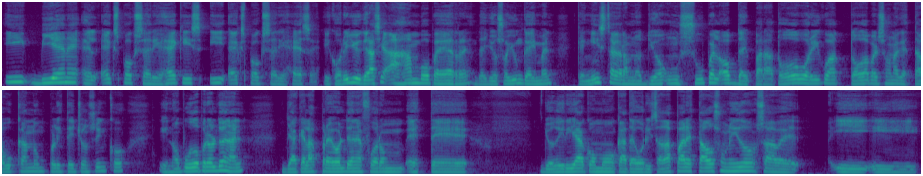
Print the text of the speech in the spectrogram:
y viene el Xbox Series X y Xbox Series S. Y Corillo, y gracias a Hambo PR de Yo Soy un Gamer, que en Instagram nos dio un super update para todo boricua, toda persona que está buscando un PlayStation 5 y no pudo preordenar ya que las preórdenes fueron, este, yo diría como categorizadas para Estados Unidos, ¿sabes? Y,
